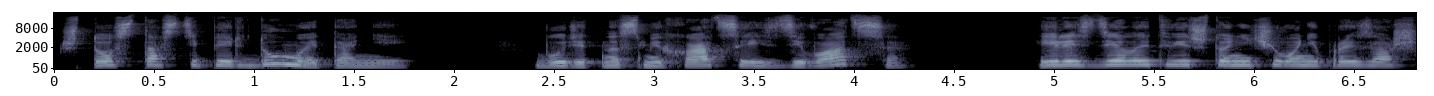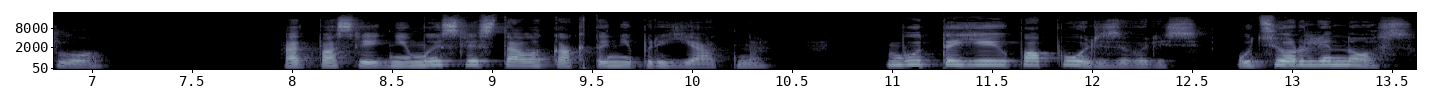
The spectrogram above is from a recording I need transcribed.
Что Стас теперь думает о ней? Будет насмехаться и издеваться? Или сделает вид, что ничего не произошло? От последней мысли стало как-то неприятно. Будто ею попользовались, утерли нос.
